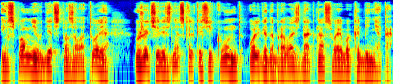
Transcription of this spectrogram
И, вспомнив детство золотое, уже через несколько секунд Ольга добралась до окна своего кабинета.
